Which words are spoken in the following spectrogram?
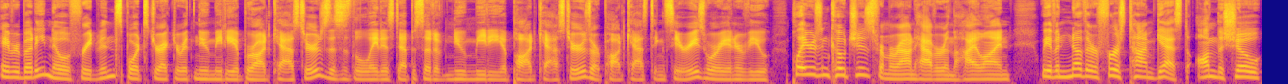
Hey everybody, Noah Friedman, sports director with New Media Broadcasters. This is the latest episode of New Media Podcasters, our podcasting series where we interview players and coaches from around Havre and the Highline. We have another first time guest on the show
